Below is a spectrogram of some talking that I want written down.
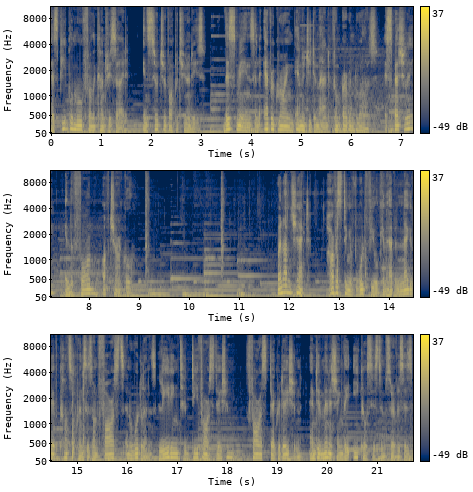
as people move from the countryside in search of opportunities. This means an ever-growing energy demand from urban dwellers, especially in the form of charcoal. When unchecked, harvesting of wood fuel can have negative consequences on forests and woodlands, leading to deforestation, forest degradation, and diminishing the ecosystem services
